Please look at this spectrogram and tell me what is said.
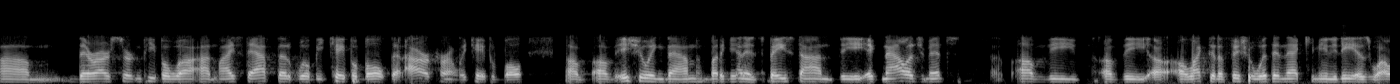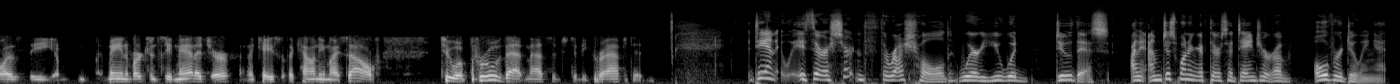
Um, there are certain people on my staff that will be capable, that are currently capable of, of issuing them. But again, it's based on the acknowledgement of the of the uh, elected official within that community, as well as the main emergency manager, in the case of the county, myself, to approve that message to be crafted. Dan, is there a certain threshold where you would do this? I mean, I'm just wondering if there's a danger of overdoing it.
